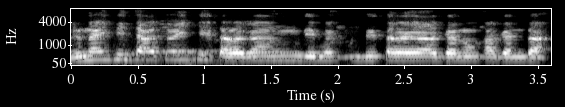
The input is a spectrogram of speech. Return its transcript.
Yung 19 tsaka 20 talagang hindi, hindi talaga ganun kaganda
